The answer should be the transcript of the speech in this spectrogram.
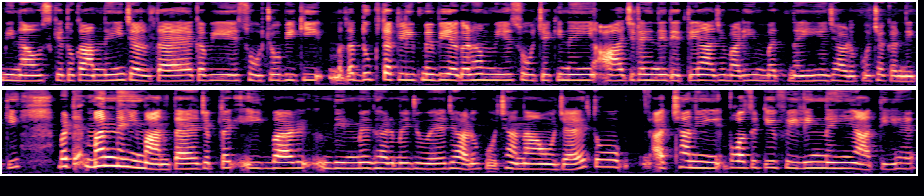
बिना उसके तो काम नहीं चलता है। कभी ये सोचो भी कि मतलब दुख तकलीफ़ में भी अगर हम ये सोचे कि नहीं, आज रहने देते हैं, आज हमारी हिम्मत नहीं है झाड़ू पोछा करने की। बट मन नहीं मानता है। जब तक एक बार दिन में घर में जो है झाड़ू पोछा ना हो जाए तो अच्छा नहीं पॉजिटिव फीलिंग नहीं आती है।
